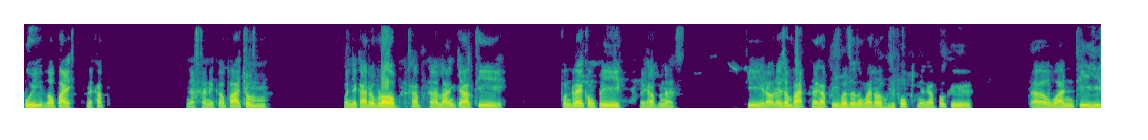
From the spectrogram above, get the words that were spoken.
ปุ๋ยต่อไปนะครับนะอันนี้ก็พาชม บรรยากาศรอบๆนะครับหลังจากที่ฝนแรกของปีนะครับนะที่เราได้สัมผัสนะครับ ปีพศ 2566 นะครับ ก็คืออวันที่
